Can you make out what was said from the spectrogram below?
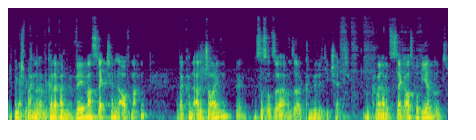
Ich bin ja, gespannt. Wir können, wir können einfach einen Wilma Slack-Channel aufmachen und dann können alle joinen. Das ist unser, unser Community-Chat. Dann können wir damit Slack ausprobieren und.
